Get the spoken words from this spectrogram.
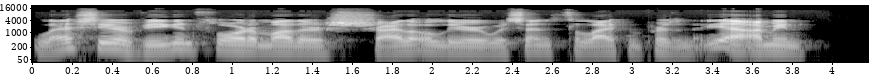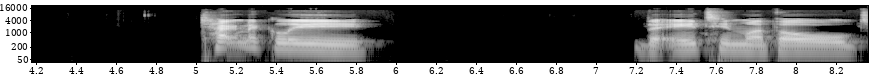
Last year, vegan Florida mother Sheila O'Leary was sentenced to life in prison. Yeah, I mean, technically, the 18 month old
